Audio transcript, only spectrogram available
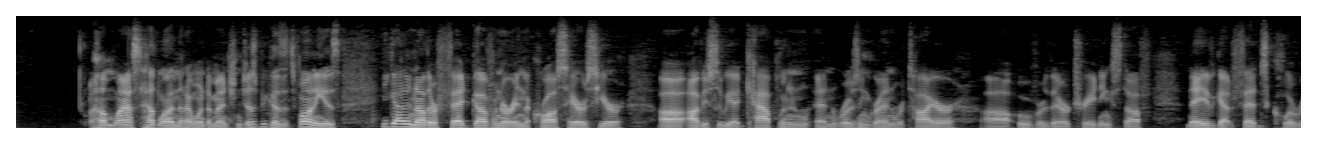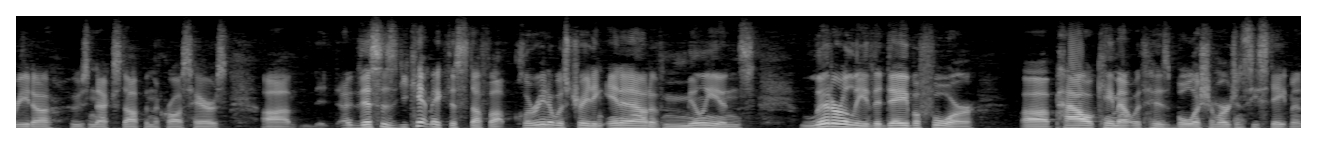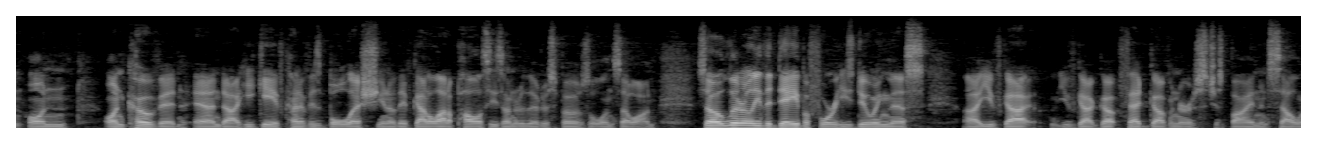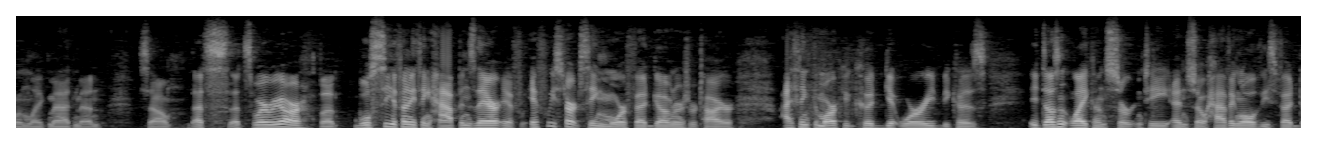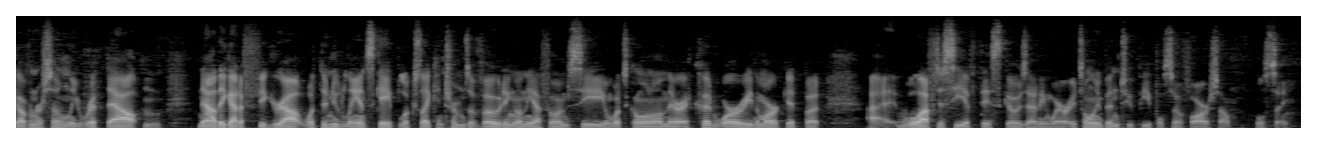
Um, last headline that I wanted to mention, just because it's funny, is you got another Fed governor in the crosshairs here. Uh, obviously, we had Kaplan and, and Rosengren retire uh, over there trading stuff. Now you've got Fed's Clarida, who's next up in the crosshairs. Uh, this is you can't make this stuff up. Clarida was trading in and out of millions, literally the day before uh, Powell came out with his bullish emergency statement on on COVID, and uh, he gave kind of his bullish, you know, they've got a lot of policies under their disposal and so on. So literally the day before he's doing this, uh, you've got you've got Fed governors just buying and selling like madmen. So that's that's where we are. But we'll see if anything happens there. If if we start seeing more Fed governors retire, I think the market could get worried because it doesn't like uncertainty, and so having all of these Fed governors suddenly ripped out, and now they got to figure out what the new landscape looks like in terms of voting on the FOMC and what's going on there. It could worry the market, but I, we'll have to see if this goes anywhere. It's only been two people so far, so we'll see.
